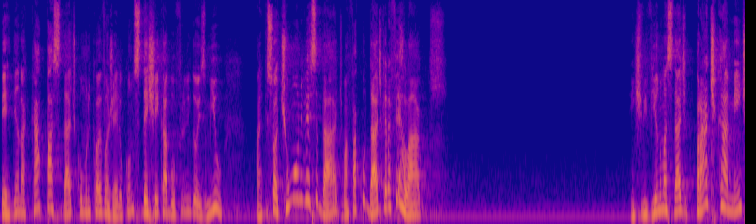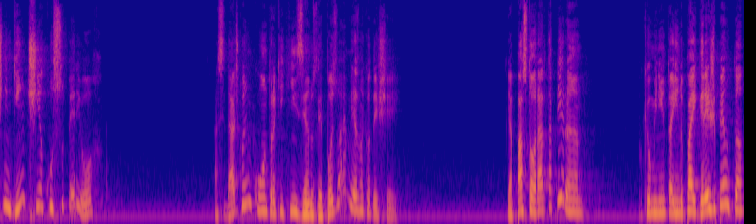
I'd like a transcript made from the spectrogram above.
perdendo a capacidade de comunicar o evangelho. Quando deixei Cabo Frio em 2000, Aqui só tinha uma universidade, uma faculdade que era Ferlagos. A gente vivia numa cidade, praticamente ninguém tinha curso superior. A cidade que eu encontro aqui 15 anos depois não é a mesma que eu deixei. E a pastorada está pirando. Porque o menino está indo para a igreja e perguntando,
